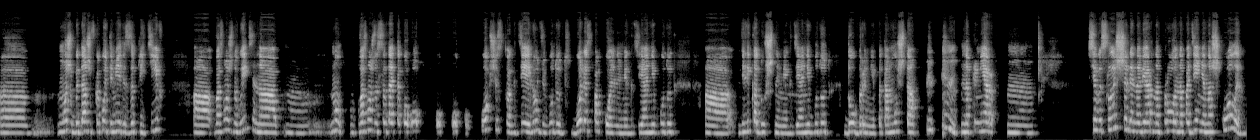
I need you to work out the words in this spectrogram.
э, может быть, даже в какой-то мере запретив, а, возможно, выйти на, ну, возможно, создать такое общество, где люди будут более спокойными, где они будут великодушными, где они будут добрыми, потому что, например, все вы слышали, наверное, про нападение на школы.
